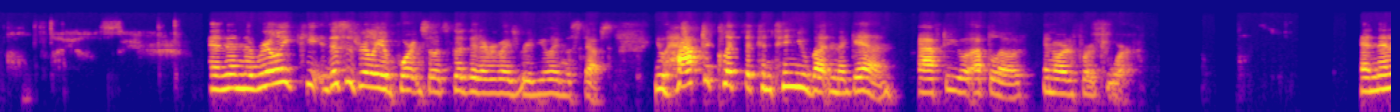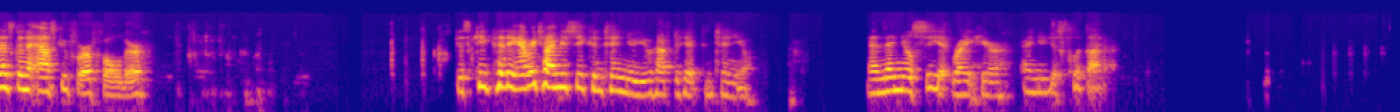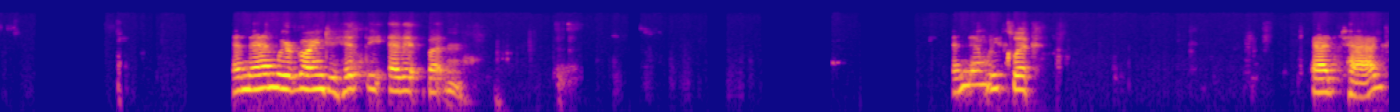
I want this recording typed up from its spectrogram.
And then the really key, this is really important, so it's good that everybody's reviewing the steps. You have to click the continue button again after you upload in order for it to work. And then it's going to ask you for a folder. Just keep hitting, every time you see continue, you have to hit continue. And then you'll see it right here and you just click on it. And then we're going to hit the edit button. And then we click add tag.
